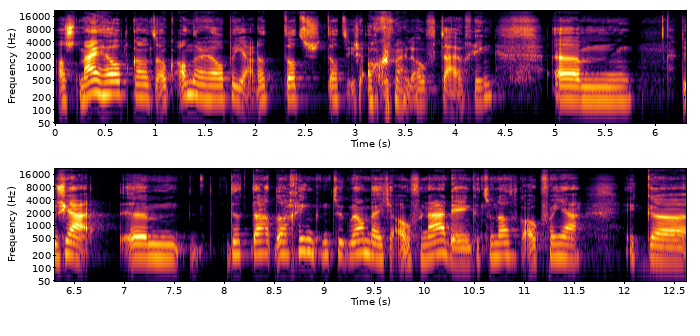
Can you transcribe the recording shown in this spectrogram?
als het mij helpt, kan het ook anderen helpen. Ja, dat, dat, is, dat is ook mijn overtuiging. Um, dus ja, um, dat, daar, daar ging ik natuurlijk wel een beetje over nadenken. Toen dacht ik ook van ja, ik uh,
